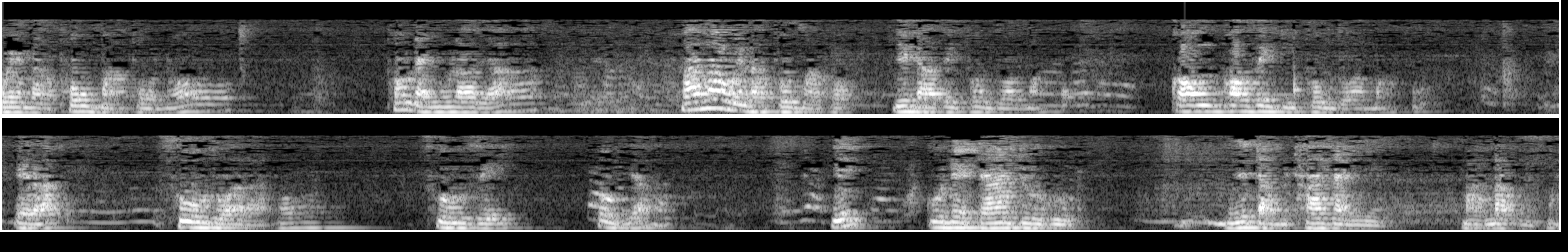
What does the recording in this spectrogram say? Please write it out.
ဝင်တာဖုံးမှာပေါ့နော်ဖုံးနိုင်ဘူးလားဗျာမာနဝင်တာဖုံးမှာပေါ့မြေတာသိဖုံးသွားမှာပေါ့ ကောင်းကောင်းသိဒီဖုံးသွားမှာပေါ့အဲ့ဒါဆိုးသွားတာနော်ဆိုးစိဟုတ်ဗျာဟင်ကိုနဲ့ဓာတ်တူကိုမေတ္တာမထားနိုင်ရင်မာနဝင်မှာ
